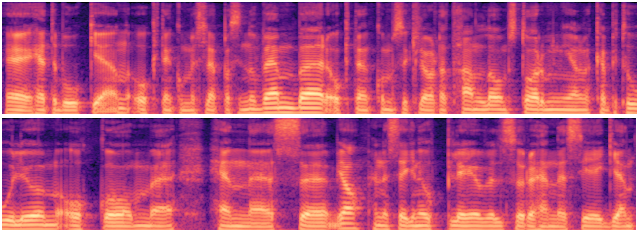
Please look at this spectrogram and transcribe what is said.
eh, heter boken och den kommer släppas i november och den kommer såklart att handla om stormningen av Kapitolium och om eh, hennes, eh, ja, hennes egna upplevelser och hennes egen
